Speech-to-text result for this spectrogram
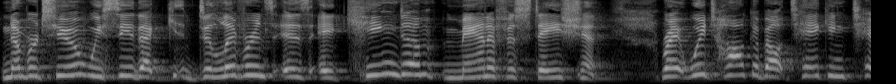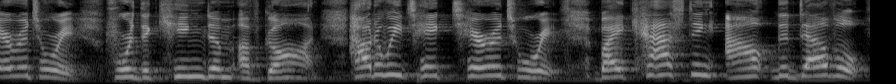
Number two, we see that deliverance is a kingdom manifestation right? We talk about taking territory for the kingdom of God. How do we take territory? By casting out the devil.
